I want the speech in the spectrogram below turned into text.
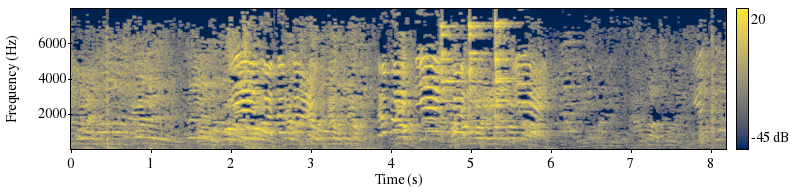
его! Нет,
